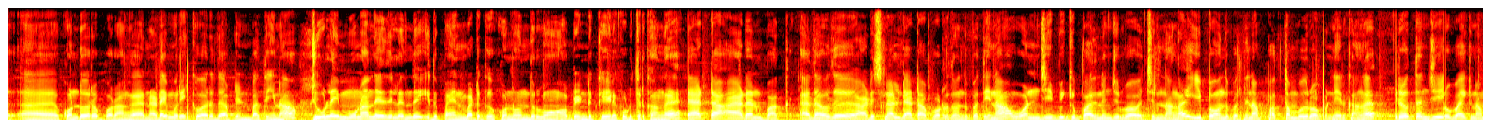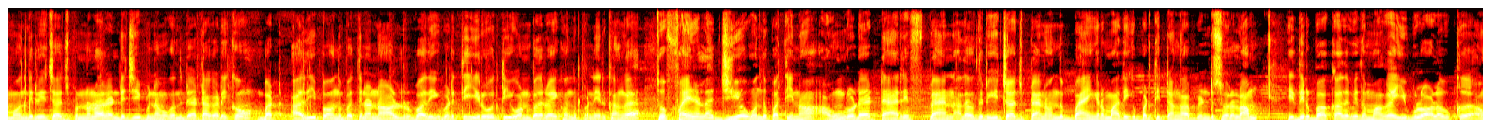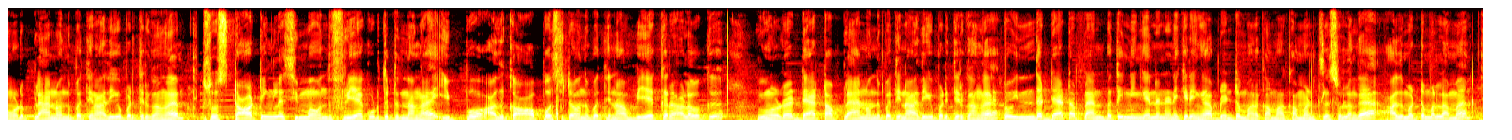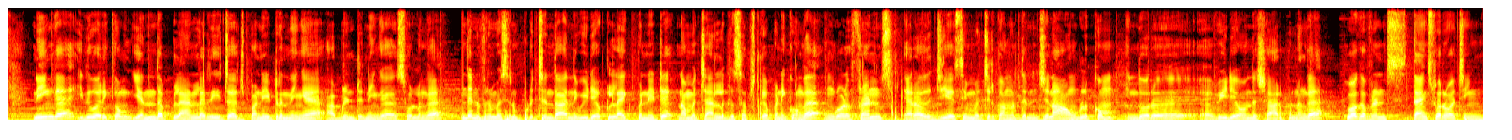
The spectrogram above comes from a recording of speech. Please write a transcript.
கொண்டு வர போகிறாங்க நடைமுறைக்கு வருது அப்படின்னு பார்த்தீங்கன்னா ஜூலை மூணாம் தேதியிலேருந்து இது பயன்பாட்டுக்கு கொண்டு வந்துருவோம் அப்படின்ட்டு கீழே கொடுத்துருக்காங்க. டேட்டா ஆட் அண்ட் பாக் அதாவது அடிஷ்னல் டேட்டா போடுறது வந்து பார்த்தீங்கன்னா ஒன் ஜிபிக்கு பதினஞ்சு ரூபா வச்சுருந்தாங்க. இப்போ வந்து பார்த்தீங்கன்னா பத்தொம்பது ரூபா பண்ணியிருக்காங்க இருபத்தஞ்சி ரூபாய்க்கு நம்ம வந்து ரீசார்ஜ் பண்ணோம்னா ரெண்டு ஜிபி நமக்கு வந்து டேட்டா கிடைக்கும். பட் அது இப்போ வந்து பார்த்தீங்கன்னா நாலு ரூபாய் அதிகப்படுத்தி இருபத்தி ஒன்பது ரூபாய்க்கு வந்து பண்ணியிருக்காங்க ஸோ ஃபைனலாக ஜியோ வந்து பார்த்தீங்கன்னா அவங்களோட டேரிஃப் பிளான் அதாவது ரீசார்ஜ் பிளான் வந்து பயங்கரமாக அதிகப்படுத்திட்டாங்க அப்படின்ட்டு சொல்லலாம். எதிர்பார்க்காத விதமாக இவ்வளோ அளவுக்கு அவங்களோட பிளான் வந்து பார்த்தீங்கன்னா அதிகப்படுத்தியிருக்காங்க ஸோ ஸ்டார்டிங்கில் சிம்மை வந்து ஃப்ரீயாக கொடுத்துட்டு இருந்தாங்க. இப்போது அதுக்கு ஆப்போசிட்டாக வந்து பார்த்தீங்கன்னா வியக்கிற அளவுக்கு இவங்களோட டேட்டா பிளான் வந்து பார்த்தீங்கன்னா அதிகப்படுத்தியிருக்காங்க ஸோ இந்த டேட்டா பிளான் பற்றி நீங்கள் என்ன நினைக்கிறீங்க? அப்படின்ட்டு மறக்காமல் கமெண்ட்ஸில் சொல்லுங்கள் அது மட்டும் இல்லாமல் நீங்கள் இது வரைக்கும் எந்த பிளானில் ரீசார்ஜ் பண்ணிகிட்டு இருந்தீங்க அப்படின்ட்டு நீங்கள் சொல்லுங்கள் இந்த இன்ஃபர்மேஷன் பிடிச்சிருந்தா இந்த வீடியோக்கு லைக் பண்ணிவிட்டு நம்ம சேனலுக்கு சப்ஸ்கிரைப் பண்ணிக்கோங்க. உங்களோட ஃப்ரெண்ட்ஸ் யாராவது ஜிஎஸ்சிம் வச்சுருக்காங்கன்னு தெரிஞ்சுன்னா அவங்களுக்கும் இந்த ஒரு வீடியோ வந்து ஷேர் பண்ணுங்கள் ஓகே ஃப்ரெண்ட்ஸ் தேங்க்ஸ் ஃபார் வாட்சிங்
